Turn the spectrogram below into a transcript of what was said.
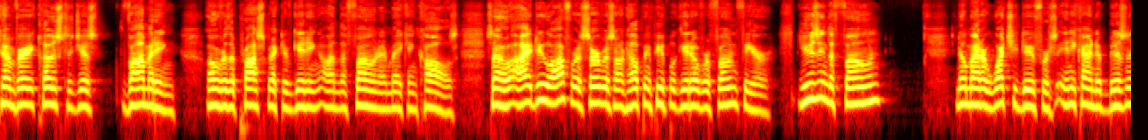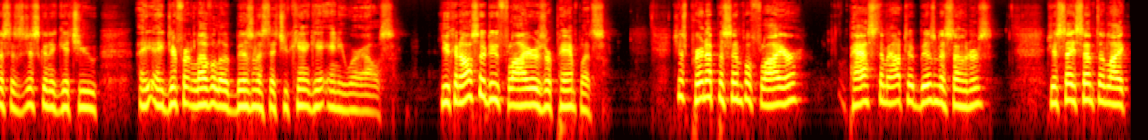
come very close to just vomiting over the prospect of getting on the phone and making calls. So I do offer a service on helping people get over phone fear. Using the phone, no matter what you do for any kind of business, is just going to get you a, a different level of business that you can't get anywhere else. You can also do flyers or pamphlets. Just print up a simple flyer, pass them out to business owners. Just say something like,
